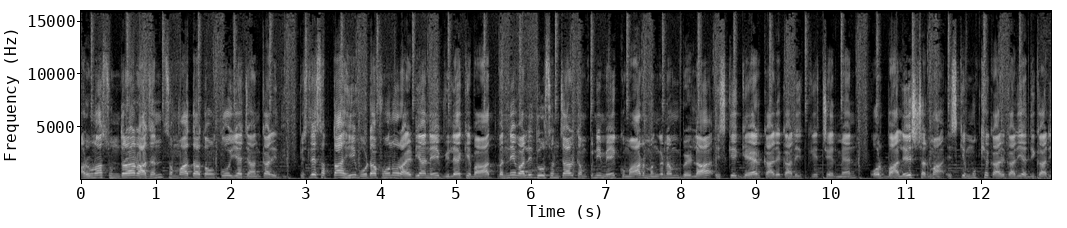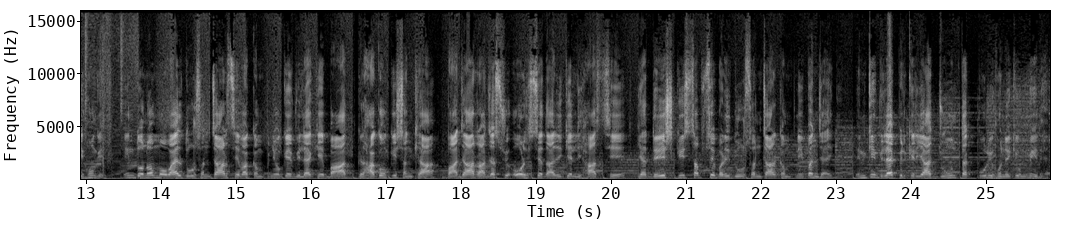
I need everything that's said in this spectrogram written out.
अरुणा सुंदरा राजन संवाददाताओं को यह जानकारी दी। पिछले सप्ताह ही वोडाफोन और आइडिया ने विलय के बाद बनने वाली दूरसंचार कंपनी में कुमार मंगनम बिरला, इसके गैर कार्यकारी के चेयरमैन और बालेश शर्मा, इसके मुख्य कार्यकारी अधिकारी होंगे। इन दोनों मोबाइल दूरसंचार सेवा कंपनियों के विलय के बाद ग्राहकों की संख्या संख्या बाज़ार राजस्व और हिस्सेदारी के लिहाज से यह देश की सबसे बड़ी दूरसंचार कंपनी बन जाएगी। इनकी विलय प्रक्रिया जून तक पूरी होने की उम्मीद है।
